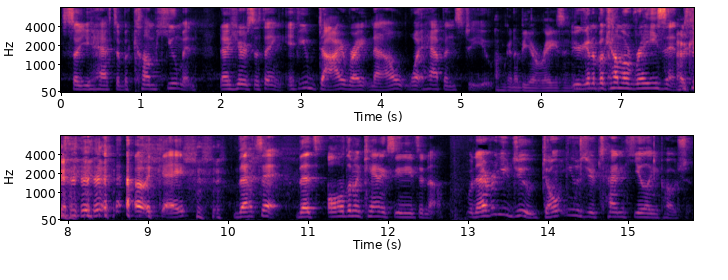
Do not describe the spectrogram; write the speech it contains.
So you have to become human. Now here's the thing. If you die right now, what happens to you? I'm gonna be a raisin. You're going to become a raisin. Okay. okay. That's it. That's all the mechanics you need to know. Whatever you do, don't use your 10 healing potions.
